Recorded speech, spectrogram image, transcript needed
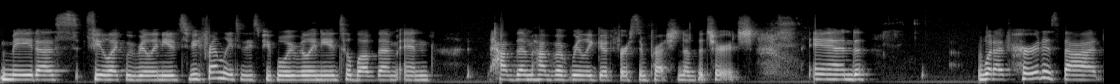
made us feel like we really needed to be friendly to these people. We really needed to love them and have them have a really good first impression of the church. And what I've heard is that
